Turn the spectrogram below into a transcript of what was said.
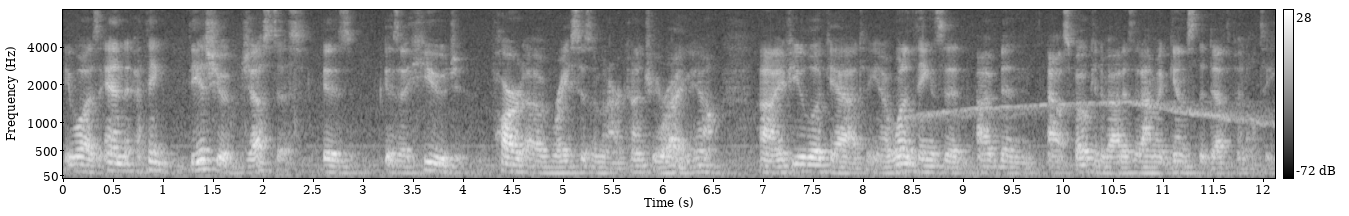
He was, and I think the issue of justice is is a huge part of racism in our country right, Right. now. Uh, if you look at, you know, one of the things that I've been outspoken about is that I'm against the death penalty,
